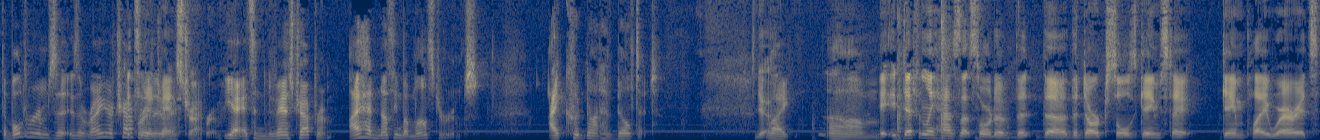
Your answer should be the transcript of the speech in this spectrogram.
the boulder room is a, is a regular trap It's an advanced trap room. Yeah, it's an advanced trap room. I had nothing but monster rooms. I could not have built it. yeah. Like, um, it, it definitely has that sort of the, the the Dark Souls game state gameplay where it's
